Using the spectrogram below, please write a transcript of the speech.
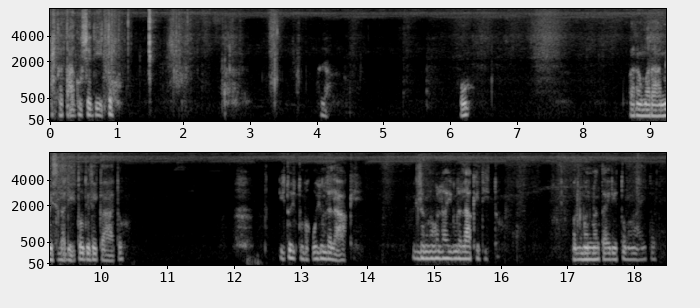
Nagtatago siya dito. Wala. Oh. Parang marami sila dito, delikado. Dito yung tumakbo yung lalaki. Biglang nawala yung lalaki dito. Magmanman tayo dito mga idol.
